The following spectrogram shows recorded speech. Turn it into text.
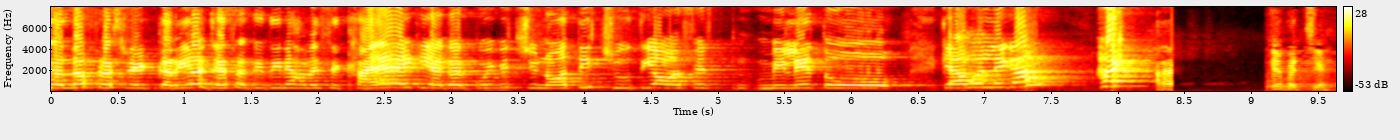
गंदा फ्रस्ट्रेट कर रही है और जैसा दीदी ने हमें सिखाया है कि अगर कोई भी चुनौती चूतिया और फिर मिले तो क्या बोलने का हट! के बच्चे।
